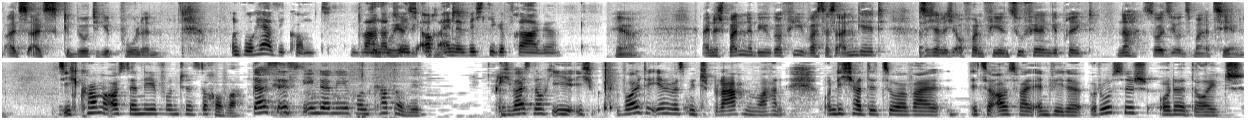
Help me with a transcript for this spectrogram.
als, als gebürtige Polin. Und woher sie kommt, war natürlich auch kommt. eine wichtige Frage. Ja. Eine spannende Biografie, was das angeht. Sicherlich auch von vielen Zufällen geprägt. Na, soll sie uns mal erzählen. Ich komme aus der Nähe von Częstochowa. Das ist in der Nähe von Katowice. Ich weiß noch, ich ich wollte irgendwas mit Sprachen machen und ich hatte zur Wahl, zur Auswahl entweder Russisch oder Deutsch.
